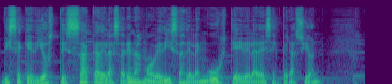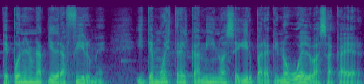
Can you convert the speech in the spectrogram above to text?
dice que Dios te saca de las arenas movedizas de la angustia y de la desesperación, te pone en una piedra firme y te muestra el camino a seguir para que no vuelvas a caer.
